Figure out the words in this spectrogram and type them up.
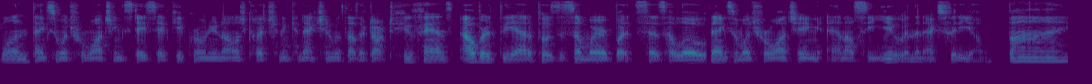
one. Thanks so much for watching. Stay safe, keep growing your knowledge collection and connection with other Doctor Who fans. Albert the Adipose is somewhere but says hello. Thanks so much for watching, and I'll see you in the next video. Bye!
